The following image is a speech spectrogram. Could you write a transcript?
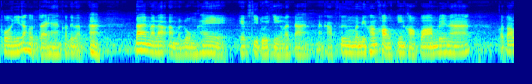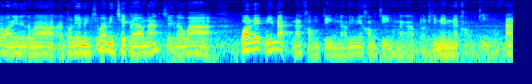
โพยนี้น่าสนใจฮะก็เลยแบบอะได้มาแล้วอะมาลงให้ FC ดูจริงแล้วกันนะครับ ซึ่งมันมีข้อของจริงของปลอมด้วยนะ ก็ต้องระวังนิดนึงแต่ว่าตัวนี้มินคิดว่ามินเช็คแล้วนะเช็คแล้วว่าว่าเลขนี้แหละนะของจริงนะนี่ของจริงนะครับ ตัวที่เน้นเนี่ยของจริงอะ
